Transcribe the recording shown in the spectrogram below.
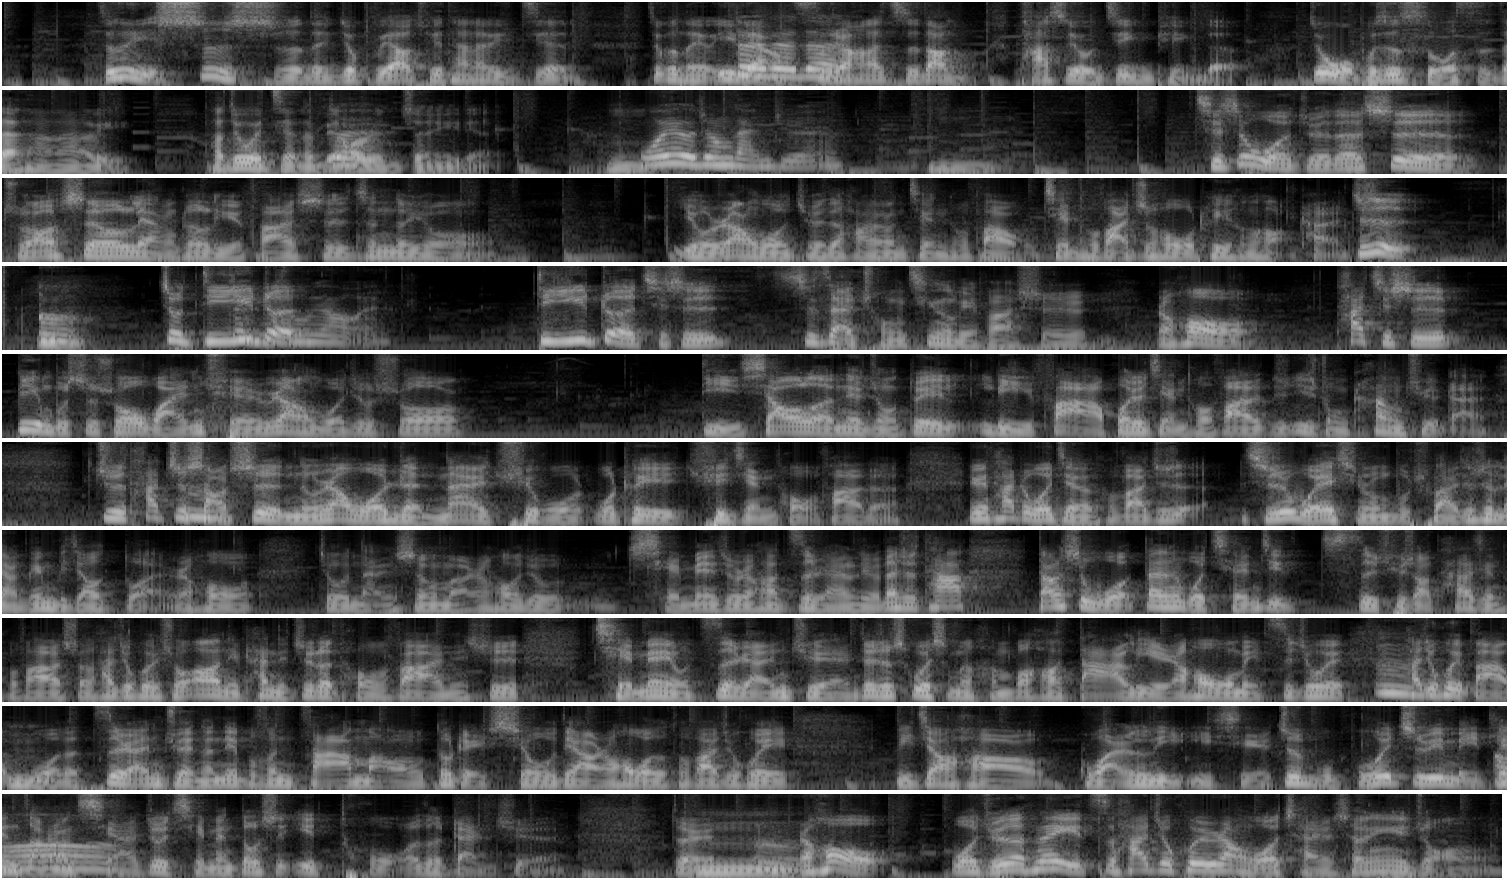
就是你适时的，你就不要去他那里剪，就可能有一两次对。对对让他知道他是有竞品的。就我不是锁死在他那里，他就会剪的比较认真一点。嗯。我也有这种感觉，嗯，其实我觉得是，主要是有两个理发师真的有有让我觉得好像剪头发剪头发之后我可以很好看，就是嗯，就第一个重要哎，第一个其实是在重庆的理发师，然后他其实并不是说完全让我就说抵消了那种对理发或者剪头发的一种抗拒感。就是他至少是能让我忍耐去我我可以去剪头发的，因为他给我剪的头发就是其实我也形容不出来，就是两边比较短，然后就男生嘛，然后就前面就让它自然留。但是他当时我，但是我前几次去找他剪头发的时候，他就会说：“哦，你看你这个头发，你是前面有自然卷，这就是为什么很不好打理。”然后我每次就会，他就会把我的自然卷的那部分杂毛都给修掉，然后我的头发就会。比较好管理一些，就是不不会至于每天早上起来就前面都是一坨的感觉，对，嗯。然后我觉得那一次他就会让我产生一种，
